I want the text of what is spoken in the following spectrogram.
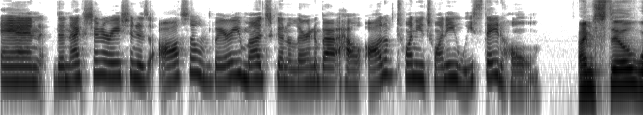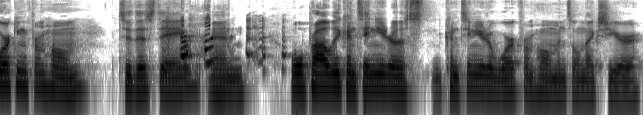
And the next generation is also very much going to learn about how all of 2020 we stayed home. I'm still working from home to this day, and we'll probably continue to continue to work from home until next year.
